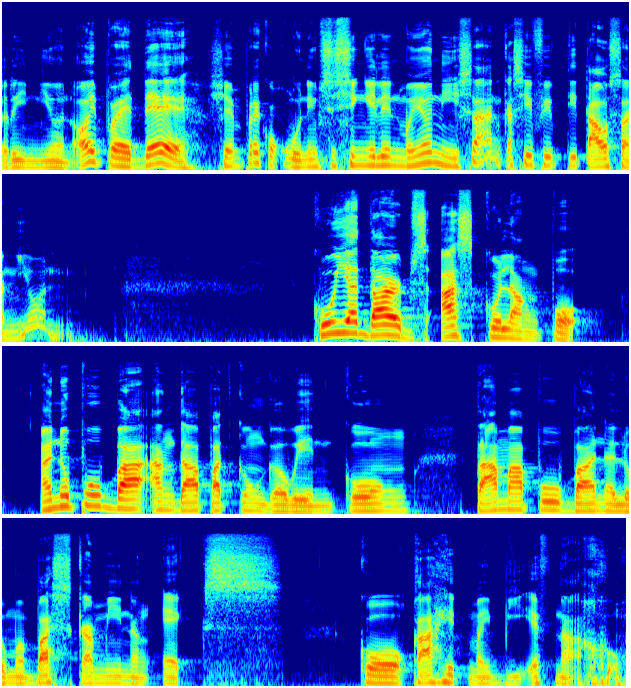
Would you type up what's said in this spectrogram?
rin yun. Oy, pwede. Siyempre, kukunin, sisingilin mo yun, Nissan, kasi 50,000 yun. Kuya Darbs, ask ko lang po. Ano po ba ang dapat kong gawin kung tama po ba na lumabas kami ng ex ko kahit may BF na ako?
